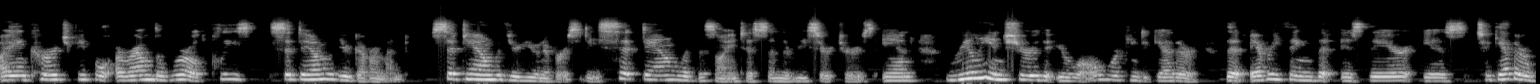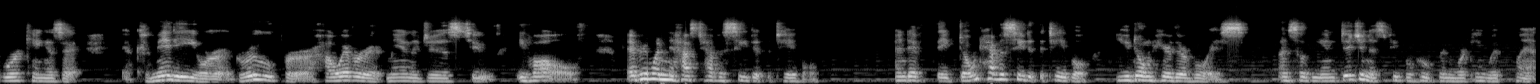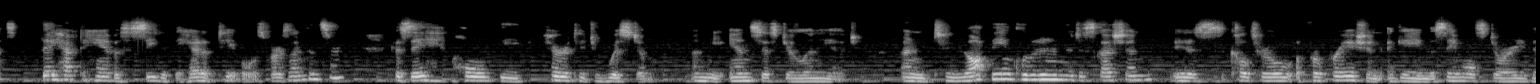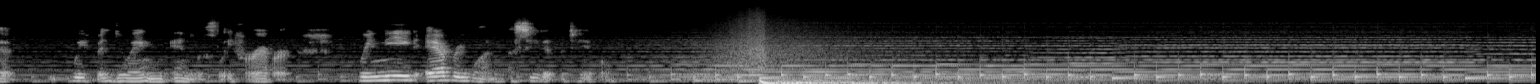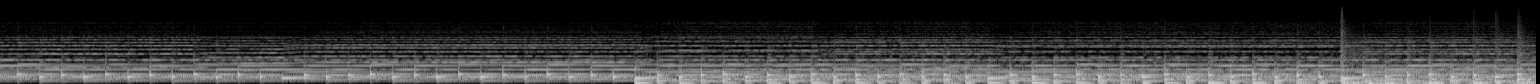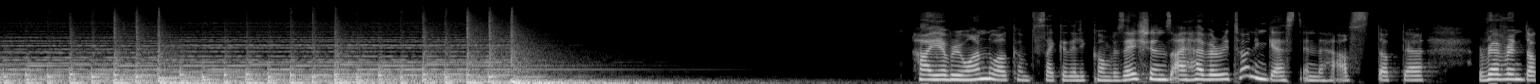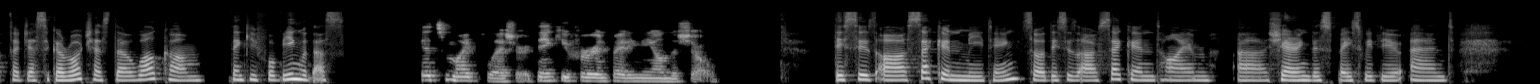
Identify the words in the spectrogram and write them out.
I encourage people around the world please sit down with your government, sit down with your university, sit down with the scientists and the researchers, and really ensure that you're all working together, that everything that is there is together working as a, a committee or a group or however it manages to evolve. Everyone has to have a seat at the table. And if they don't have a seat at the table, you don't hear their voice. And so the indigenous people who've been working with plants, they have to have a seat at the head of the table, as far as I'm concerned, because they hold the heritage wisdom and the ancestor lineage. And to not be included in the discussion is cultural appropriation. Again, the same old story that we've been doing endlessly forever. We need everyone a seat at the table. Hi, everyone. Welcome to Psychedelic Conversations. I have a returning guest in the house, Dr. Reverend Dr. Jessica Rochester. Welcome. Thank you for being with us. It's my pleasure. Thank you for inviting me on the show. This is our second meeting. So, this is our second time uh, sharing this space with you. And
